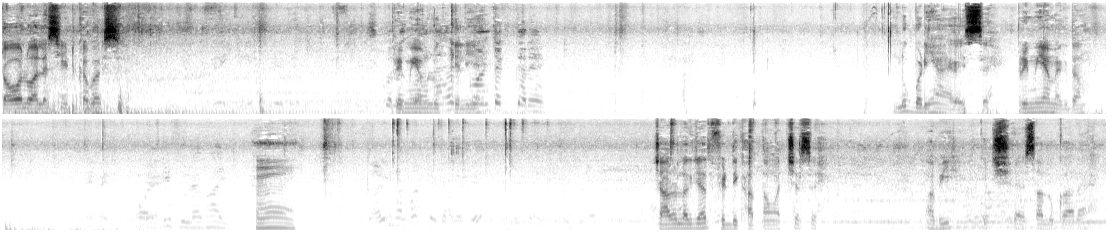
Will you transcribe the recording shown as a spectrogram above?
टॉल वाले सीट कवर्स प्रीमियम लुक के लिए। लुक बढ़िया आएगा इससे प्रीमियम एकदम। हम्म। चारों लग जाए तो फिर दिखाता हूँ अच्छे से। अभी कुछ ऐसा लुक आ रहा है।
